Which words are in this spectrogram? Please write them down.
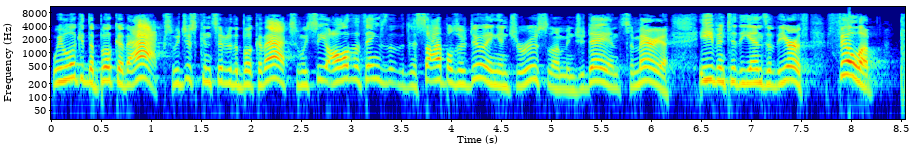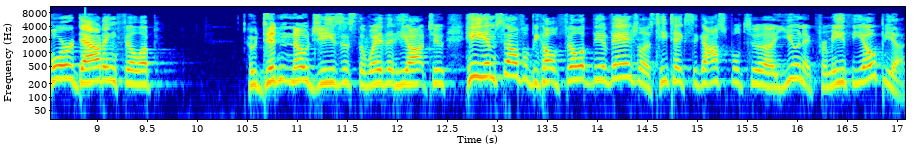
we look at the book of Acts. We just consider the book of Acts, and we see all the things that the disciples are doing in Jerusalem, in Judea, and Samaria, even to the ends of the earth. Philip, poor doubting Philip, who didn't know Jesus the way that he ought to. He himself will be called Philip the evangelist. He takes the gospel to a eunuch from Ethiopia.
